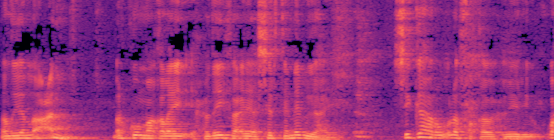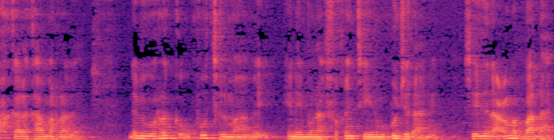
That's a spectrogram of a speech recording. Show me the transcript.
radia allahu canhu markuu maqlay xudayfa ayaa sirta nebiga haya si gaaru ula faqay wuxuu yidhi wax kale kaama rabe nebigu ragga uu ku tilmaamay inay munaafiqiintihiin ma ku jiraane sayidina cumar baa dhahay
